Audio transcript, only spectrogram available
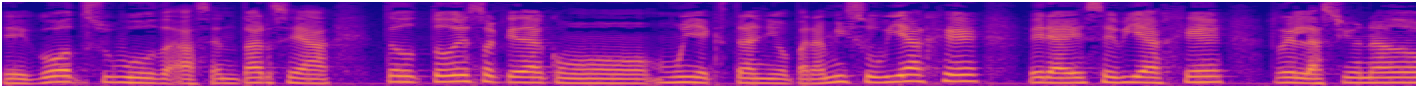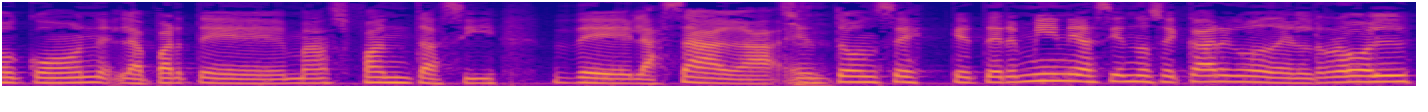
eh, Godswood a sentarse a... Todo, todo eso queda como muy extraño. Para mí su viaje era ese viaje relacionado con la parte más fantasy de la saga. Entonces, que termine haciéndose cargo del rol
